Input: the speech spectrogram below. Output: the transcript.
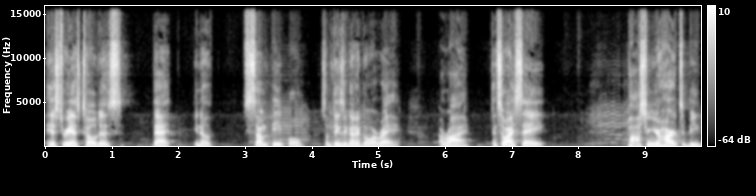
history has told us that you know some people some things are going to go awry awry and so i say posturing your heart to be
